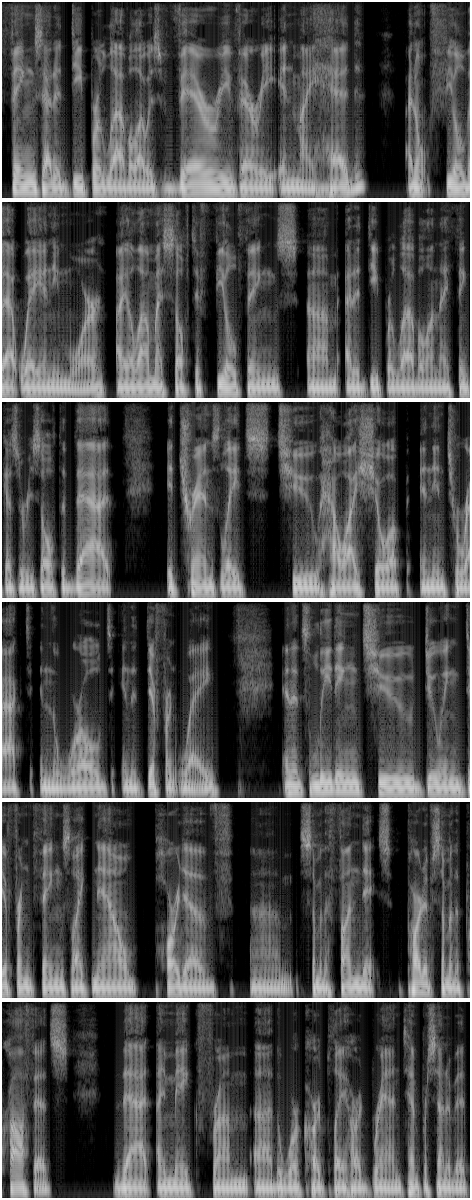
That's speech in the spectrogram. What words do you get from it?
things at a deeper level. I was very, very in my head. I don't feel that way anymore. I allow myself to feel things um, at a deeper level. And I think as a result of that, it translates to how I show up and interact in the world in a different way. And it's leading to doing different things like now part of um, some of the fundings, part of some of the profits that I make from uh, the Work Hard, Play Hard brand. 10% of it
